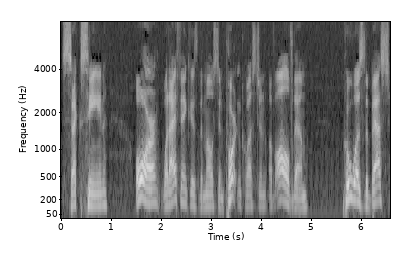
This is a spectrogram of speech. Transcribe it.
sex scene, or what I think is the most important question of all of them: who was the best,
